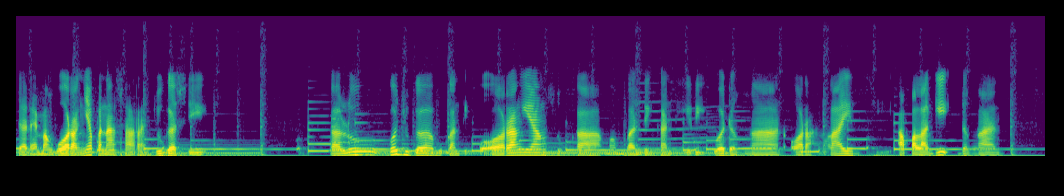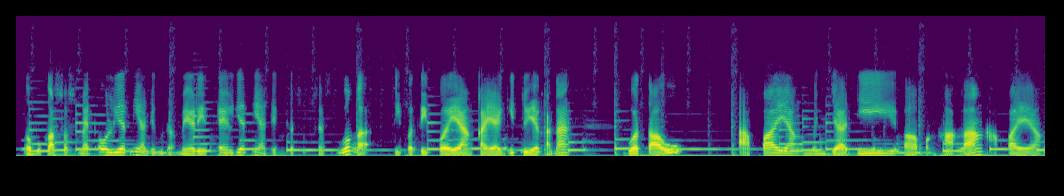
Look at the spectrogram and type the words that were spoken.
Dan emang gue orangnya penasaran juga sih. Lalu gue juga bukan tipe orang yang suka membandingkan diri gue dengan orang lain sih. Apalagi dengan ngebuka sosmed oh lihat nih ada yang udah merit eh lihat nih ada yang udah sukses. Gue nggak tipe-tipe yang kayak gitu ya karena gue tahu apa yang menjadi uh, penghalang apa yang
